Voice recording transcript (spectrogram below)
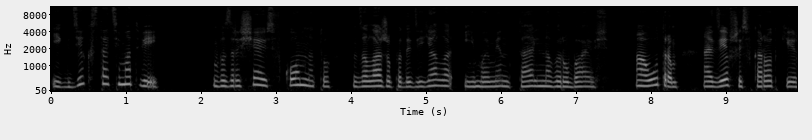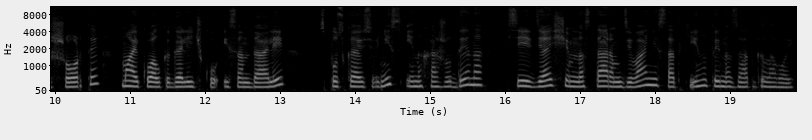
И где, кстати, Матвей? Возвращаюсь в комнату, залажу под одеяло и моментально вырубаюсь. А утром, одевшись в короткие шорты, майку-алкоголичку и сандалии, спускаюсь вниз и нахожу Дэна, сидящим на старом диване с откинутой назад головой.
